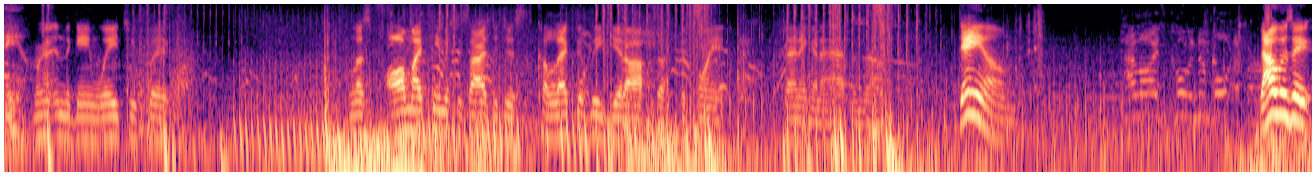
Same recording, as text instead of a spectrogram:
Damn, we're gonna end the game way too quick. Unless all my teammates decide to just collectively get off the, the point. That ain't gonna happen though. Damn! That was a...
